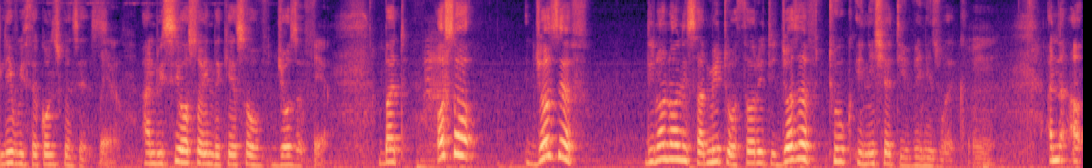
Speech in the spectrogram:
live with the consequences. Yeah. And we see also in the case of Joseph. Yeah. But also Joseph did not only submit to authority, Joseph took initiative in his work. Mm. And uh,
